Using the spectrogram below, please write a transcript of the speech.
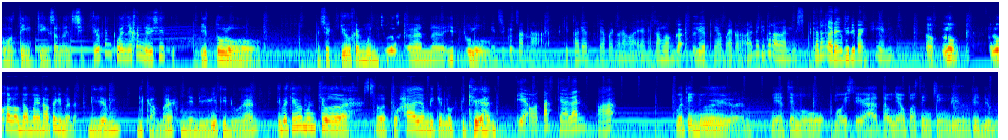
overthinking sama insecure kan kebanyakan dari situ. Itu loh. Insecure kan muncul karena itu loh. insecure karena kita lihat pencapaian orang lain kalau nggak lihat pencapaian orang lain kita nggak akan karena nggak ada yang bisa dibandingin Oh, lu lu kalau gak main HP gimana? Diam di kamar menyendiri tiduran, tiba-tiba muncul lah suatu hal yang bikin lu kepikiran. ya otak jalan pak Gue tidur gitu kan, niatnya mau mau istirahat, taunya overthinking di mimpi juga.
